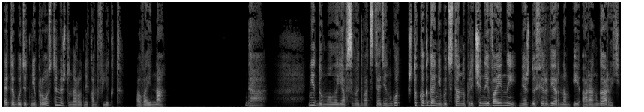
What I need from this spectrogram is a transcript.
это будет не просто международный конфликт, а война. Да, не думала я в свой 21 год, что когда-нибудь стану причиной войны между Ферверном и Арангарой.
